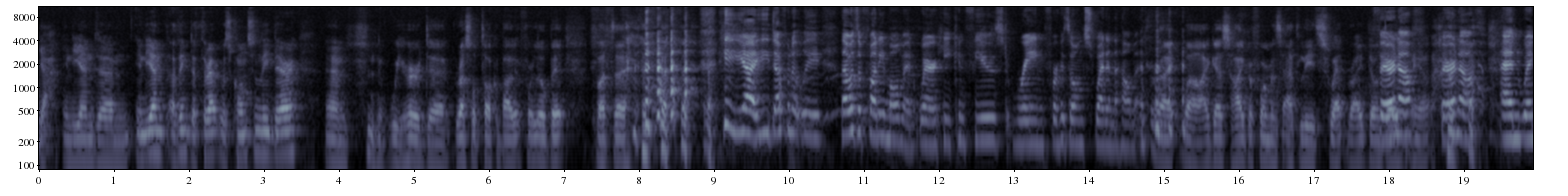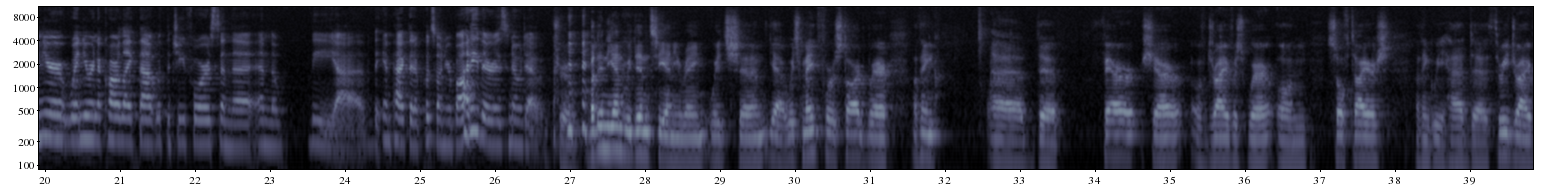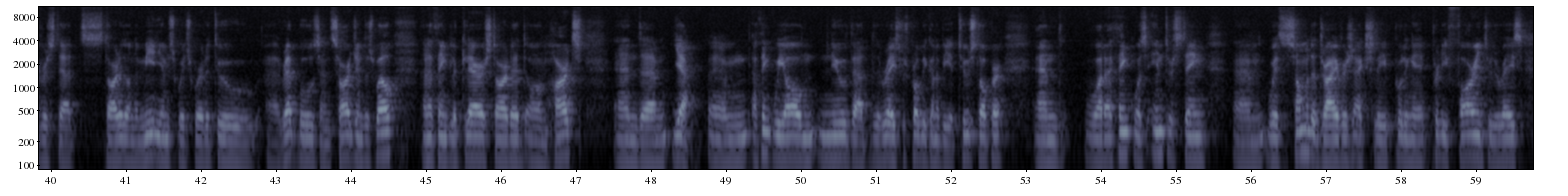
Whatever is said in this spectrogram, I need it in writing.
yeah, in the end, um, in the end, I think the threat was constantly there. Um, we heard uh, Russell talk about it for a little bit, but uh, yeah, he definitely. That was a funny moment where he confused rain for his own sweat in the helmet. right. Well, I guess high performance athletes sweat, right? Don't Fair they? enough. Yeah. Fair enough. And when you're when you're in a car like that with the G-force and the and the the uh, the impact that it puts on your body, there is no doubt. True, but in the end, we didn't see any rain, which um, yeah, which made for a start where I think uh, the fair share of drivers were on soft tires. I think we had uh, three drivers that started on the mediums, which were the two uh, Red Bulls and Sargeant as well, and I think Leclerc started on hards. And um, yeah, um, I think we all knew that the race was probably going to be a two-stopper. And what I think was interesting um, with some of the drivers actually pulling it pretty far into the race,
